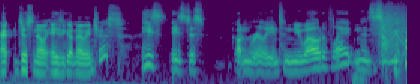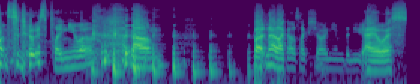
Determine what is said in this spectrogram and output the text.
Uh, just no. Has he got no interest? he's he's just gotten really into New World of late, and all he wants to do is play New World. Um, but no, like I was like showing him the new AOS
